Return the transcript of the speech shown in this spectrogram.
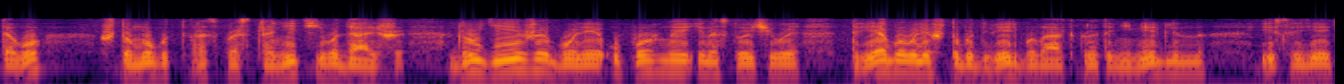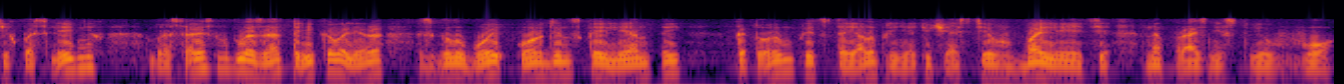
того, что могут распространить его дальше. Другие же, более упорные и настойчивые, требовали, чтобы дверь была открыта немедленно, и среди этих последних бросались в глаза три кавалера с голубой орденской лентой, которым предстояло принять участие в балете на празднестве Во.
